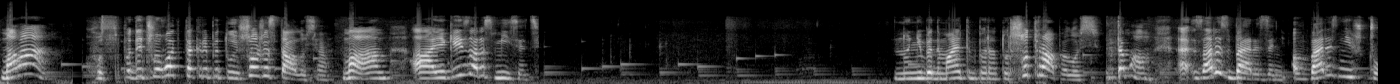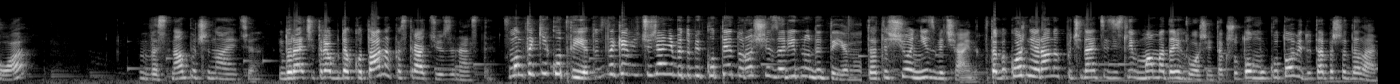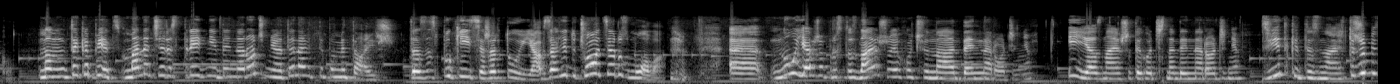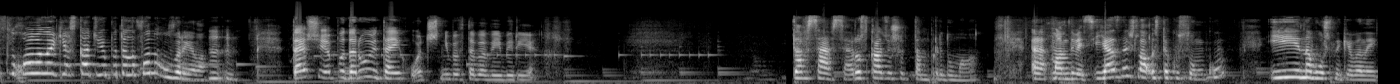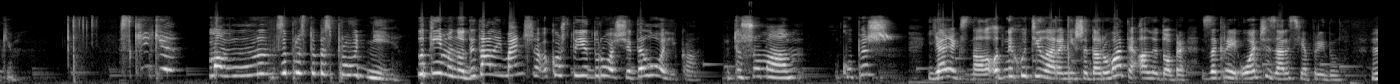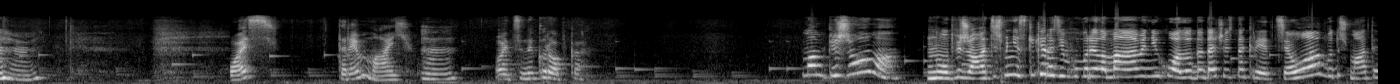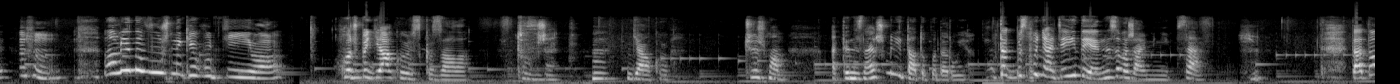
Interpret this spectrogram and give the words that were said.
Мама! Господи, чого ти так репетуєш? Що вже сталося? Мам, а який зараз місяць? Ну, ніби немає температур. Що трапилось? Та мам, е, зараз березень, а в березні що? Весна починається. До речі, треба буде кота на кастрацію занести. Мам, такі коти. Тут таке відчуття, ніби тобі коти дорожчі за рідну дитину. Та ти що, ні, звичайно. В тебе кожний ранок починається зі слів мама дай грошей, так що тому котові до тебе ще далеко. Мам, ну ти капець, в мене через три дні день народження, а ти навіть не пам'ятаєш. Та заспокійся, жартую я. Взагалі до чого ця розмова? Е, ну, я вже просто знаю, що я хочу на день народження. І я знаю, що ти хочеш на день народження. Звідки ти знаєш? Ти ж підслуховувала, як я з Катєю по телефону говорила? м Те, що я подарую, те й хочеш, ніби в тебе вибір є. Та все, все, розказуй, що ти там придумала. Е, мам, дивись, я знайшла ось таку сумку і навушники великі. Безпроводні. От іменно, деталей менше, а коштує дорожче, де логіка? То що, мам, купиш? Я як знала, от не хотіла раніше дарувати, але добре, закрий очі, зараз я прийду. Угу. Ось, тримай. Угу. Ой, це не коробка. Мам, піжама? Ну, піжама, ти ж мені скільки разів говорила, мама, мені холодно, дай щось накритися. О, будеш мати. Мам, я навушники хотіла. Хоч би дякую сказала. Вже. Дякую. Чуєш, мам, а ти не знаєш, що мені тато подарує? Так, без поняття, іди, не заважай мені. Все. Тато,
